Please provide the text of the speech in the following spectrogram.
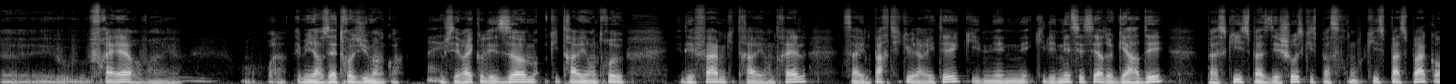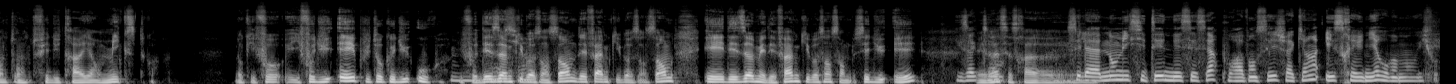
Mm. frères, enfin, voilà, des meilleurs êtres humains, quoi. Ouais. C'est vrai que les hommes qui travaillent entre eux et des femmes qui travaillent entre elles, ça a une particularité qu'il est, nécessaire de garder parce qu'il se passe des choses qui se passeront, qui se passent pas quand on fait du travail en mixte, quoi. Donc il faut, il faut du et plutôt que du ou. Quoi. Il faut Mhm, des hommes sûr. qui bossent ensemble, des femmes qui bossent ensemble, et des hommes et des femmes qui bossent ensemble. C'est du et. Et Exactement. là, ce sera. euh, C'est la non-mixité nécessaire pour avancer chacun et se réunir au moment où il faut.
